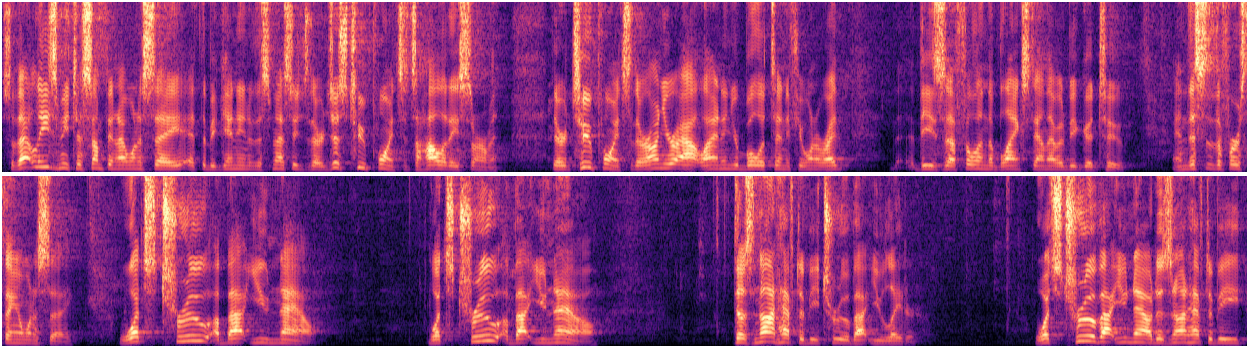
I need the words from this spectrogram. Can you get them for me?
So that leads me to something I want to say at the beginning of this message. There are just two points. It's a holiday sermon. There are two points. They're on your outline in your bulletin. If you want to write these uh, fill in the blanks down, that would be good too. And this is the first thing I want to say. What's true about you now? What's true about you now does not have to be true about you later. What's true about you now does not have to be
